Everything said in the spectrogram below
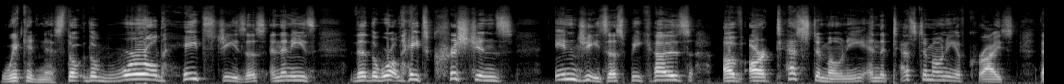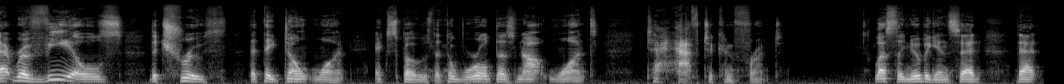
wickedness. The, the world hates Jesus, and then he's the, the world hates Christians in Jesus because of our testimony and the testimony of Christ that reveals the truth that they don't want exposed, that the world does not want to have to confront. Lesslie Newbigin said that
